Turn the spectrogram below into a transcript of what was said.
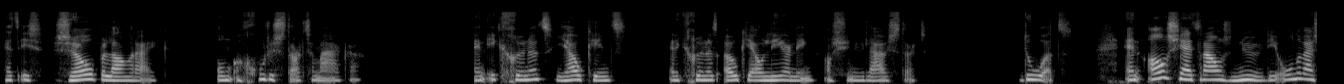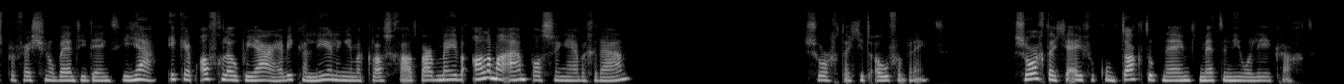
Het is zo belangrijk om een goede start te maken. En ik gun het jouw kind en ik gun het ook jouw leerling als je nu luistert. Doe het. En als jij trouwens nu die onderwijsprofessional bent die denkt, ja, ik heb afgelopen jaar heb ik een leerling in mijn klas gehad waarmee we allemaal aanpassingen hebben gedaan. Zorg dat je het overbrengt. Zorg dat je even contact opneemt met de nieuwe leerkracht.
